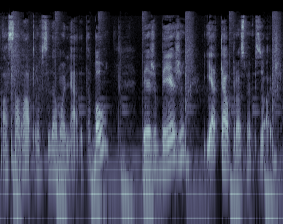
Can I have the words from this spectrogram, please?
Passa lá para você dar uma olhada, tá bom? Beijo, beijo e até o próximo episódio.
